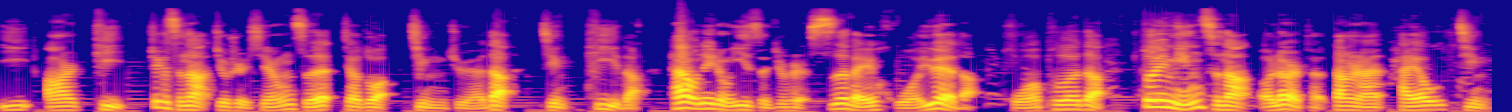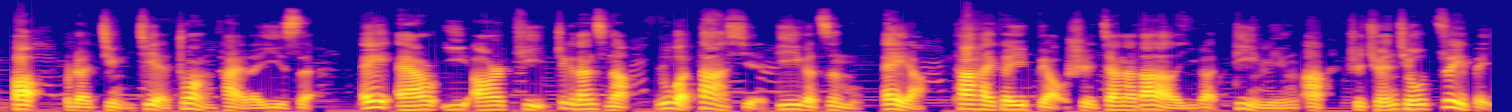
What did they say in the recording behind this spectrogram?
E R T 这个词呢，就是形容词，叫做警觉的、警惕的。还有那种意思就是思维活跃的、活泼的。作为名词呢，alert 当然还有警报或者警戒状态的意思。A L E R T 这个单词呢，如果大写第一个字母 A 啊，它还可以表示加拿大的一个地名啊，是全球最北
